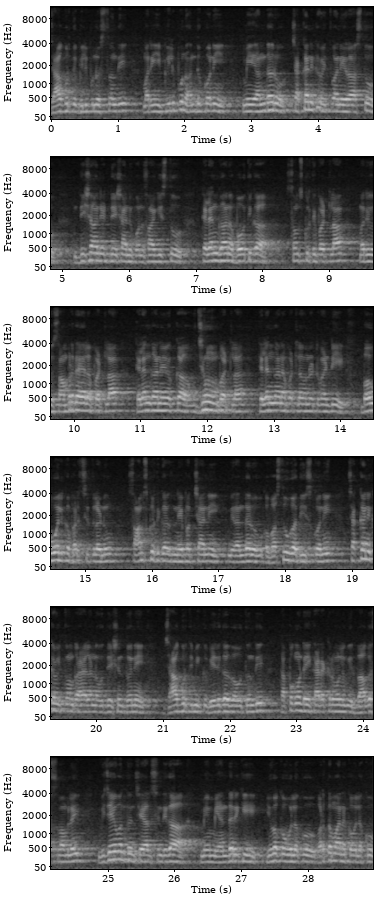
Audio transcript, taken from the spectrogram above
జాగృతి పిలుపునిస్తుంది మరి ఈ పిలుపును అందుకొని మీ అందరూ చక్కని కవిత్వాన్ని రాస్తూ దిశానిర్దేశాన్ని కొనసాగిస్తూ తెలంగాణ భౌతిక సంస్కృతి పట్ల మరియు సాంప్రదాయాల పట్ల తెలంగాణ యొక్క ఉద్యమం పట్ల తెలంగాణ పట్ల ఉన్నటువంటి భౌగోళిక పరిస్థితులను సాంస్కృతిక నేపథ్యాన్ని మీరందరూ ఒక వస్తువుగా తీసుకొని చక్కని కవిత్వం రాయాలన్న ఉద్దేశంతోనే జాగృతి మీకు వేదికగా అవుతుంది. తప్పకుండా ఈ కార్యక్రమంలో మీరు భాగస్వాములై విజయవంతం చేయాల్సిందిగా మేము మీ అందరికీ యువ కవులకు వర్తమాన కవులకు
